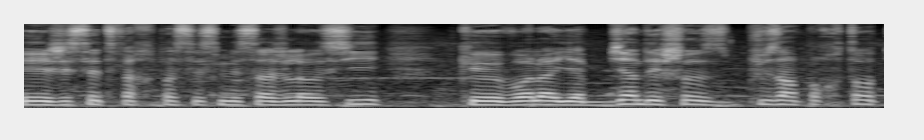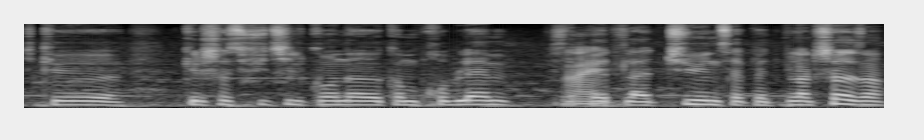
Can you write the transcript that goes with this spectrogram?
et j'essaie de faire passer ce message-là aussi, que voilà, il y a bien des choses plus importantes que, que les choses futiles qu'on a comme problème. Ça Ouais. peut être la thune, ça peut être plein de choses. hein.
